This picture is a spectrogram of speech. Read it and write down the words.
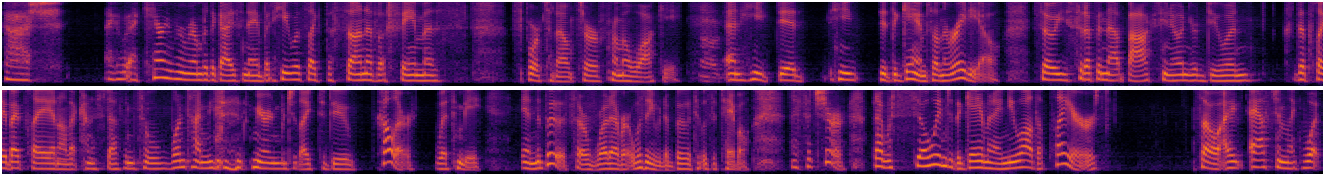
gosh, I, I can't even remember the guy's name, but he was like the son of a famous sports announcer from Milwaukee, oh, Okay. and he did he did the games on the radio. So you sit up in that box, you know, and you're doing the play by play and all that kind of stuff. And so one time he said, "Mary Ann, would you like to do color with me?" In the booth or whatever. It wasn't even a booth, it was a table. And I said, sure. But I was so into the game and I knew all the players so I asked him like what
